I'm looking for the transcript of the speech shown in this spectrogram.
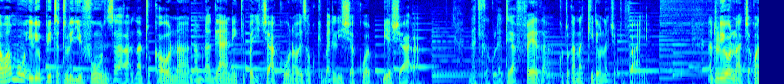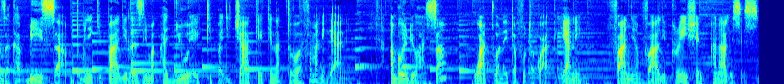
awamu iliyopita tulijifunza na tukaona namna gani kipaji chako unaweza kukibadilisha kuwa biashara na kikakuletea fedha kutokana na kile unachokifanya. Na tuliona cha kwanza kabisa mtu mwenye kipaji lazima ajue kipaji chake kinatoa thamani gani. Ambayo ndio hasa watu wanaitafuta kwake yaani fanya value creation analysis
